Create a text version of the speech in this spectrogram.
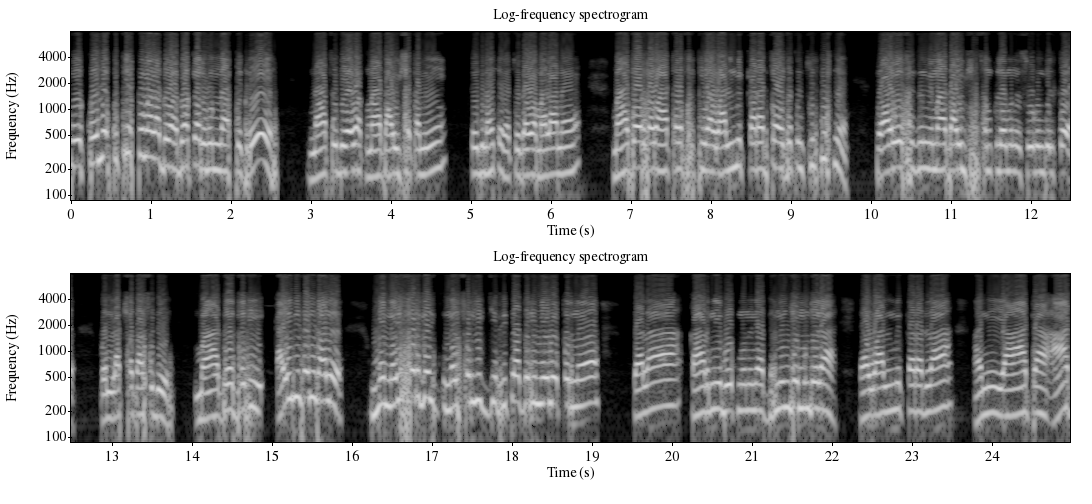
ते कोले कुत्रेच तुम्हाला डो- डोक्यावर होऊन नाचतात रे. नाचू दे माझ्या माझं आयुष्यात आम्ही कधी माहिती का तू जेव्हा मला ना माझ्यावर जेव्हा अठरा किंवा या वाल्मिक कराडच्या ह्याच्यातून चिरतीस ना. त्यावेळेस मी माझं आयुष्य संपलंय म्हणून सोडून दिलं पण लक्षात असू दे माझं जरी काही बी जरी झालं मी नैसर्गिक नैसर्गिक जी रित्या जरी मेलो तर ना त्याला कारणीभूत म्हणून या धनंजय मुंडेला या वाल्मिक कराडला आणि या आठ आठ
